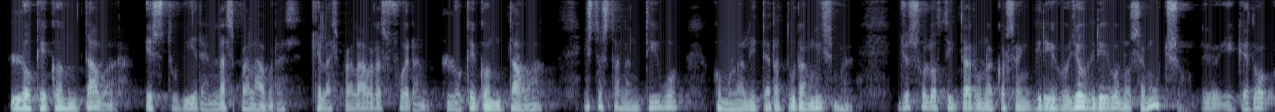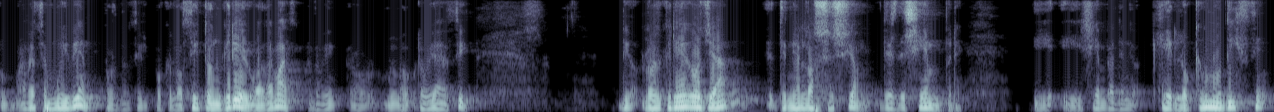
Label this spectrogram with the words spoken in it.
lo que contaba estuviera en las palabras, que las palabras fueran lo que contaba, esto es tan antiguo como la literatura misma. Yo suelo citar una cosa en griego, yo griego no sé mucho, y quedó a veces muy bien, por decir, porque lo cito en griego además, lo, lo voy a decir. Digo, los griegos ya tenían la obsesión desde siempre, y, siempre han tenido, que lo que uno dice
